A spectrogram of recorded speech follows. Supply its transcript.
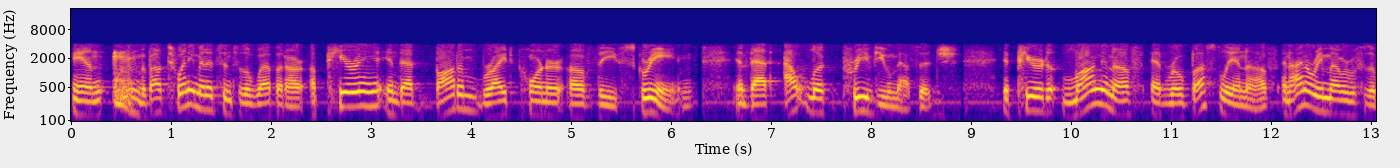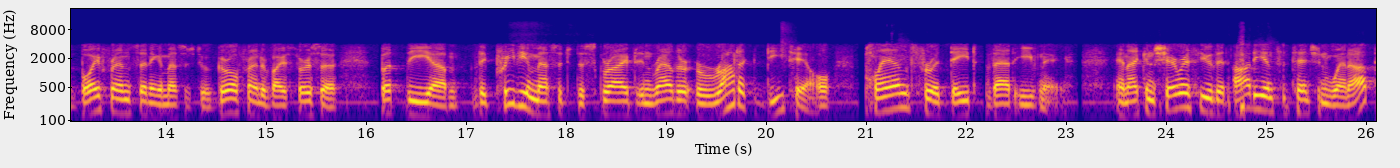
And about 20 minutes into the webinar, appearing in that bottom right corner of the screen, in that Outlook preview message, appeared long enough and robustly enough, and I don't remember if it was a boyfriend sending a message to a girlfriend or vice versa, but the um, the preview message described in rather erotic detail plans for a date that evening. And I can share with you that audience attention went up,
